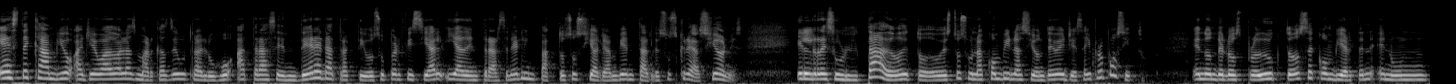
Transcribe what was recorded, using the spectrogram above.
Este cambio ha llevado a las marcas de ultralujo a trascender el atractivo superficial y adentrarse en el impacto social y ambiental de sus creaciones. El resultado de todo esto es una combinación de belleza y propósito, en donde los productos se convierten en un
